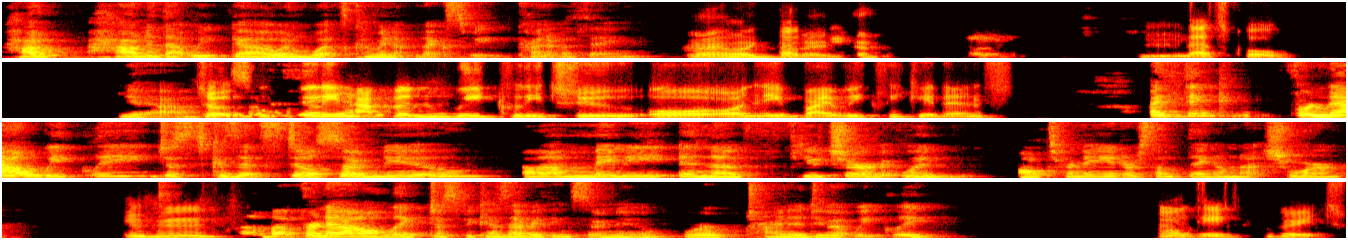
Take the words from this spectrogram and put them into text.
how, how did that week go and what's coming up next week, kind of a thing. I like that Okay. idea. mm, That's cool. Yeah. So it So I really happen weekly too, or on a bi-weekly cadence. I think for now weekly, just because it's still so new. Um, maybe in the future it would alternate or something. I'm not sure. Mm-hmm, Uh, But for now, like just because everything's so new, we're trying to do it weekly. okay, great.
